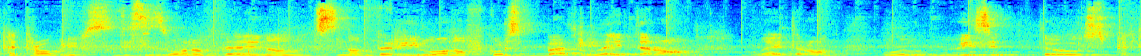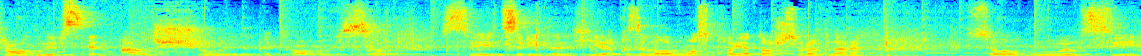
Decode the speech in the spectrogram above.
petroglyphs. This is one of the, you know, it's not the real one, of course, but later on, later on, we'll visit those petroglyphs and I'll show you the petroglyphs. So, see, it's written here, Qizil Olmos, suratlari. So, we will see,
